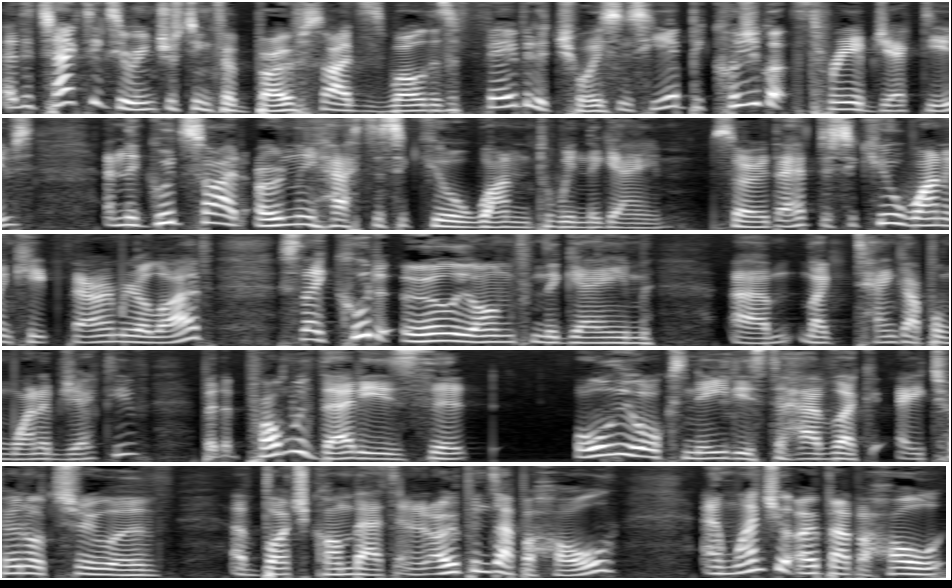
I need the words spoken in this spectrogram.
And the tactics are interesting for both sides as well. There's a fair bit of choices here because you've got three objectives, and the good side only has to secure one to win the game. So they have to secure one and keep Faramir alive. So they could early on from the game, um, like tank up on one objective. But the problem with that is that all the orcs need is to have like a turn or two of of botched combats, and it opens up a hole. And once you open up a hole,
